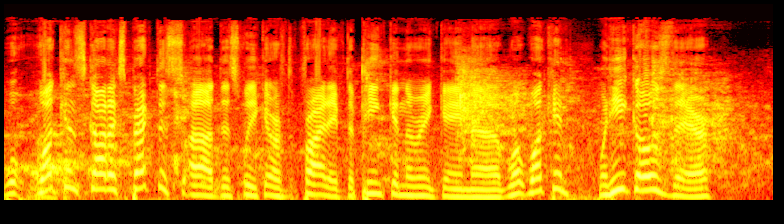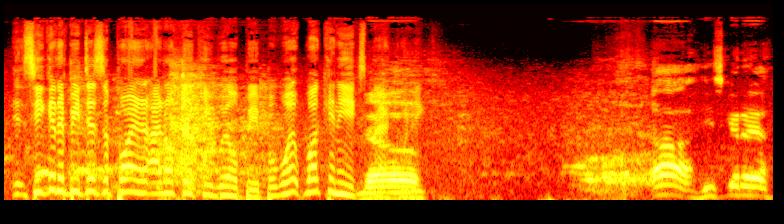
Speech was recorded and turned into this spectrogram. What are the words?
what what can Scott expect this uh, this week or Friday if the pink in the rink game? Uh, what what can when he goes there? Is he going to be disappointed? I don't think he will be. But what what can he expect? No. He... Uh, he's gonna.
